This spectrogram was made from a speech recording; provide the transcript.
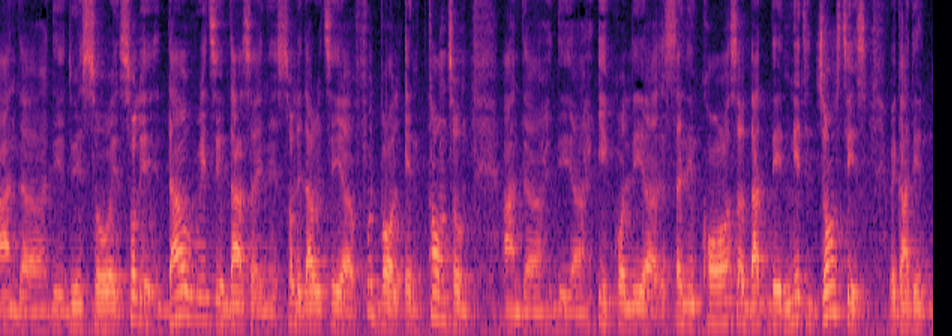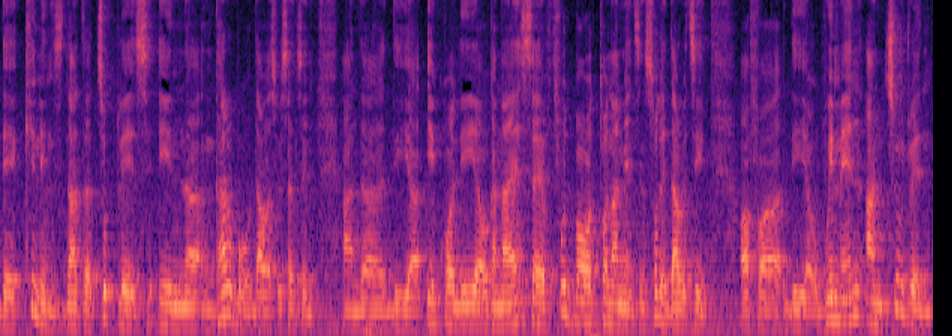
and uh, they're doing so in solidarity, that's uh, in a solidarity uh, football encounter. And uh, they are equally uh, sending calls uh, that they need justice regarding the killings that uh, took place in uh, that was recently and uh, the uh, equally organized uh, football tournaments in solidarity of uh, the uh, women and children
